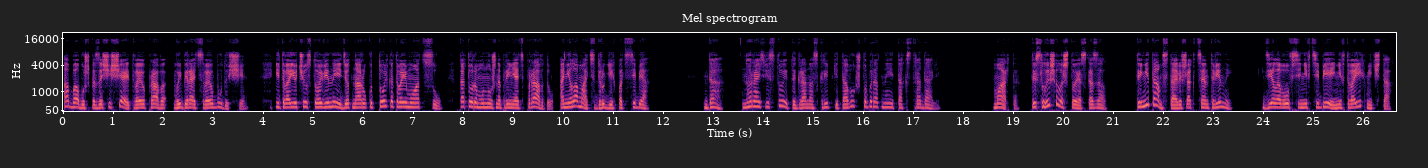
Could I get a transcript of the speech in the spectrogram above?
а бабушка защищает твое право выбирать свое будущее. И твое чувство вины идет на руку только твоему отцу, которому нужно принять правду, а не ломать других под себя. Да, но разве стоит игра на скрипке того, чтобы родные так страдали? Марта, ты слышала, что я сказал? Ты не там ставишь акцент вины. Дело вовсе не в тебе и не в твоих мечтах.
